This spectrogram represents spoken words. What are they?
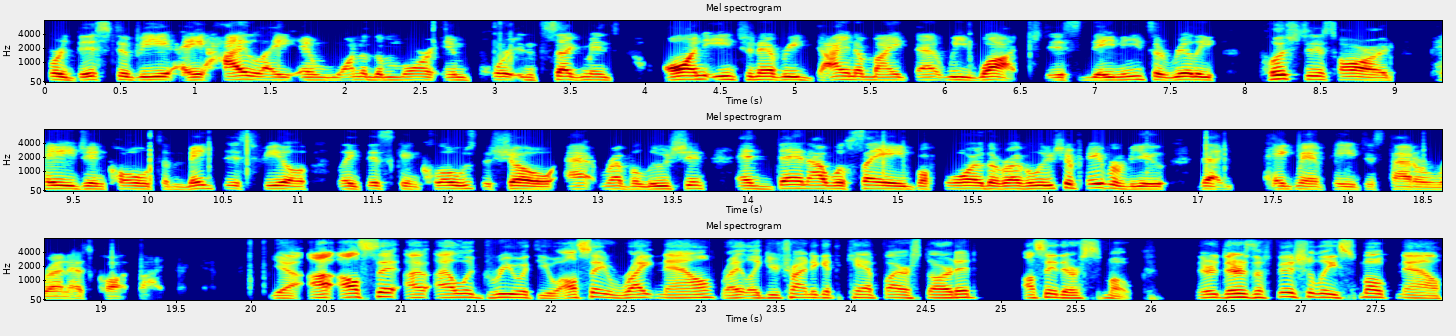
for this to be a highlight and one of the more important segments on each and every dynamite that we watched. It's, they need to really push this hard, Page and Cole, to make this feel like this can close the show at Revolution. And then I will say before the Revolution pay per view that Hangman Page's title run has caught fire. Yeah, I'll say I, will agree with you. I'll say right now, right, like you're trying to get the campfire started. I'll say there's smoke. There, there's officially smoke now,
